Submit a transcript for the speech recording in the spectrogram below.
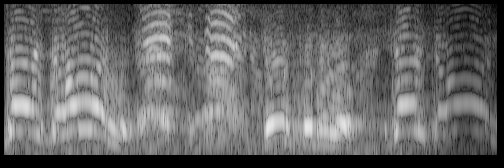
जय जवान. जोर से बोलो. जय जवान.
